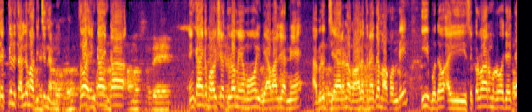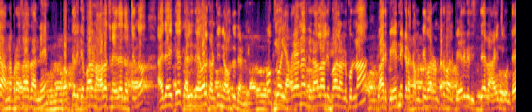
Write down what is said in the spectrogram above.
శక్తులు తల్లి మాకు ఇచ్చిందండి. సో ఇంకా ఇంకా ఇంకా ఇంకా భవిష్యత్తులో మేము ఈ దేవాలయాన్ని అభివృద్ధి చేయాలని ఒక ఆలోచన అయితే మాకు ఉంది ఈ బుధ ఈ శుక్రవారం రోజు అయితే అన్నప్రసాదాన్ని భక్తులకు ఇవ్వాలన్న ఆలోచన ఏదైతే వచ్చిందో అదైతే తల్లి దేవాలు కంటిన్యూ అవుతుందండి. సో ఎవరైనా విరాళాలు ఇవ్వాలనుకున్నా వారి పేరుని ఇక్కడ కమిటీ వారు ఉంటారు వాళ్ళ పేరు మీద ఇస్తే రాయించుకుంటే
